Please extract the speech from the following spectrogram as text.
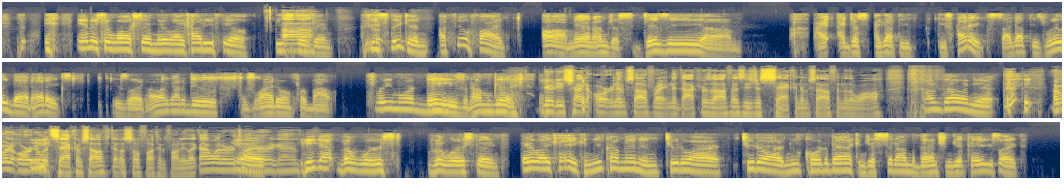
Anderson walks in. They're like, "How do you feel?" He's Uh, thinking. He's thinking. I feel fine. Oh man, I'm just dizzy. Um, I I just I got these these headaches. I got these really bad headaches. He's like, all I got to do is lie to him for about three more days, and I'm good. Dude, he's trying to Orton himself right in the doctor's office. He's just sacking himself into the wall. I'm telling you. Remember when Orton would sack himself? That was so fucking funny. Like, I want to retire again. he got the worst the worst thing they're like hey can you come in and tutor our tutor our new quarterback and just sit on the bench and get paid? He's like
